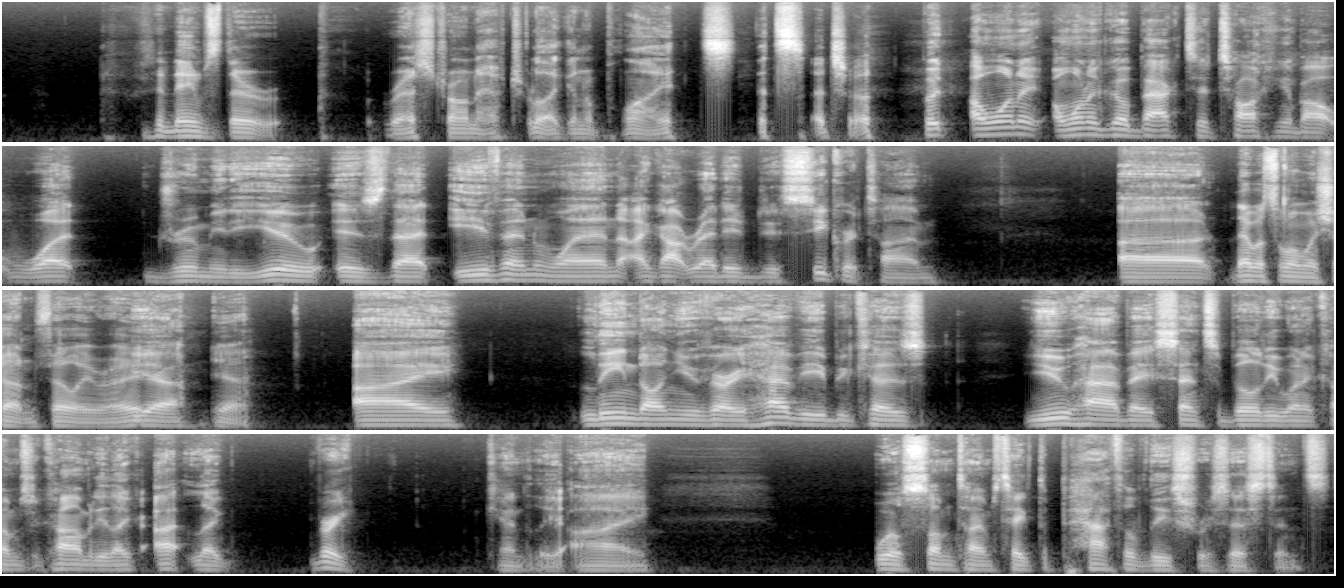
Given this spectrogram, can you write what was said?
the names their restaurant after like an appliance. It's such a But I want to. I want to go back to talking about what drew me to you. Is that even when I got ready to do Secret Time, uh, that was the one we shot in Philly, right? yeah, yeah. I leaned on you very heavy because you have a sensibility when it comes to comedy. Like I like very candidly, I will sometimes take the path of least resistance.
